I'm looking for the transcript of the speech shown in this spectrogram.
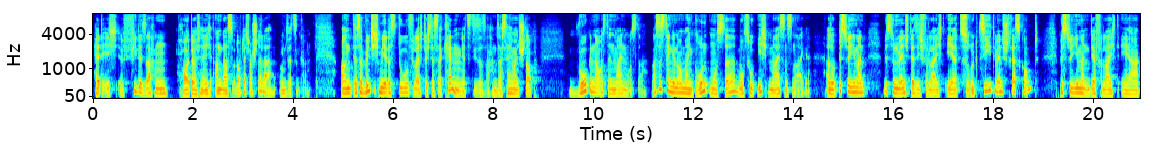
hätte ich äh, viele Sachen heute wahrscheinlich anders oder vielleicht auch schneller umsetzen können. Und deshalb wünsche ich mir, dass du vielleicht durch das Erkennen jetzt dieser Sachen sagst, hey, mein Stopp, wo genau ist denn mein Muster? Was ist denn genau mein Grundmuster, wozu ich meistens neige? Also bist du jemand, bist du ein Mensch, der sich vielleicht eher zurückzieht, wenn Stress kommt? Bist du jemand, der vielleicht eher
